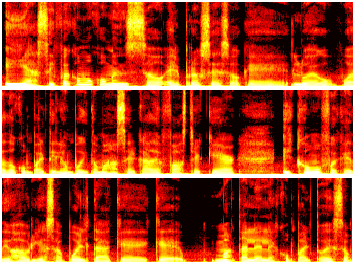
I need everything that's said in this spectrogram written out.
Y así fue como comenzó el proceso que luego puedo compartirles un poquito más acerca de foster care y cómo fue que Dios abrió esa puerta que, que más tarde les comparto eso.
